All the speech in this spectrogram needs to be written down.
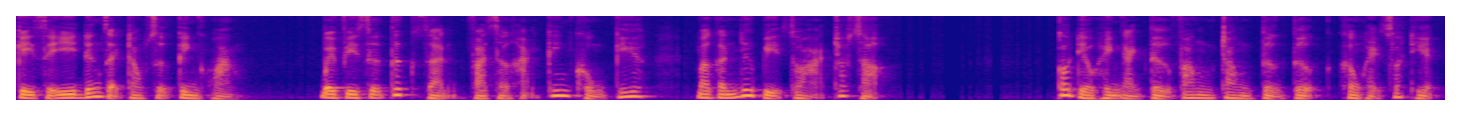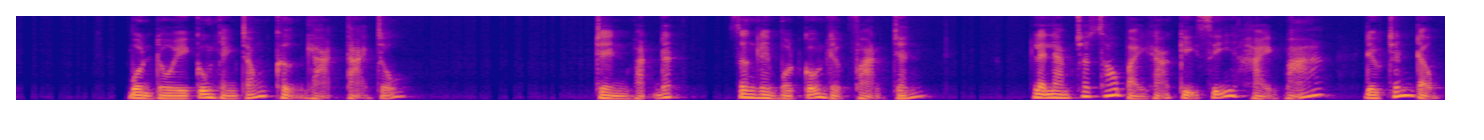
Kỵ sĩ đứng dậy trong sự kinh hoàng, bởi vì sự tức giận và sợ hãi kinh khủng kia mà gần như bị dọa cho sợ. Có điều hình ảnh tử vong trong tưởng tượng không hề xuất hiện. Bồn đồi cũng nhanh chóng khựng lại tại chỗ. Trên mặt đất dâng lên một cỗ lực phản chấn, lại làm cho sáu bảy gã kỵ sĩ hải mã đều chấn động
